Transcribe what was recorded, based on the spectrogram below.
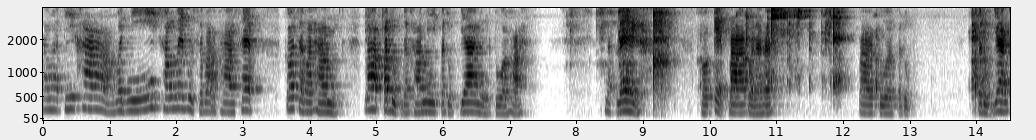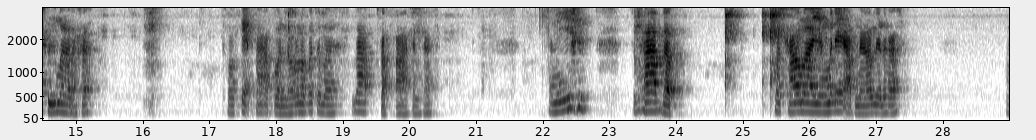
สวัสดีค่ะ วันนี้ช่องแม่บุษบาพาแซบก็จะมาทำลาบปลาดุกนะคะ มีปลาดุกย่างหนึ่งตัวค่ะอันดับแรก ขอแกะปลาก่อนนะคะ ปลาตัวปลาดุกปลาดุกย่างซื้อมานะคะ ขอแกะปลาก่อนแล้วเราก็จะมาลาบสับปลากันค่ะ อันนี้สภาพแบบพอเช้ามายังไม่ได้อาบน้ำเลยนะคะอื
